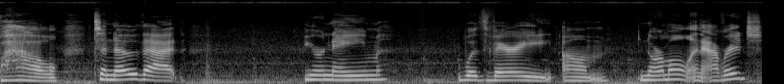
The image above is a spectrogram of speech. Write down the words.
wow, to know that your name was very um, normal and average.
